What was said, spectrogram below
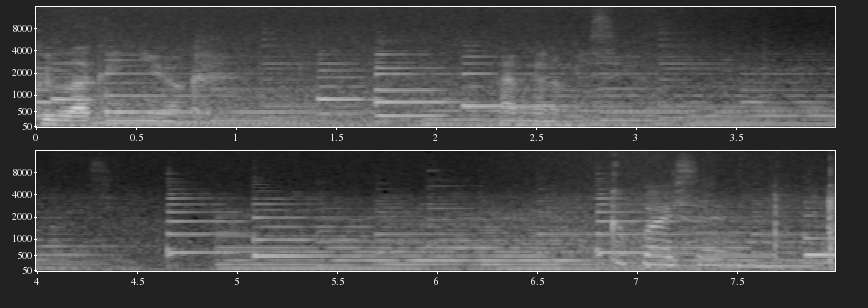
Good luck in New York. I'm gonna miss you.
